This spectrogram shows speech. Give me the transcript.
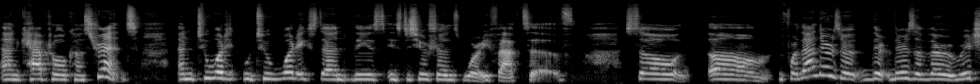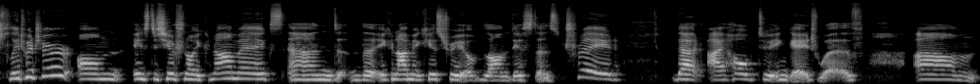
and capital constraints, and to what to what extent these institutions were effective. So um, for that, there's a there, there's a very rich literature on institutional economics and the economic history of long distance trade that I hope to engage with. Um,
